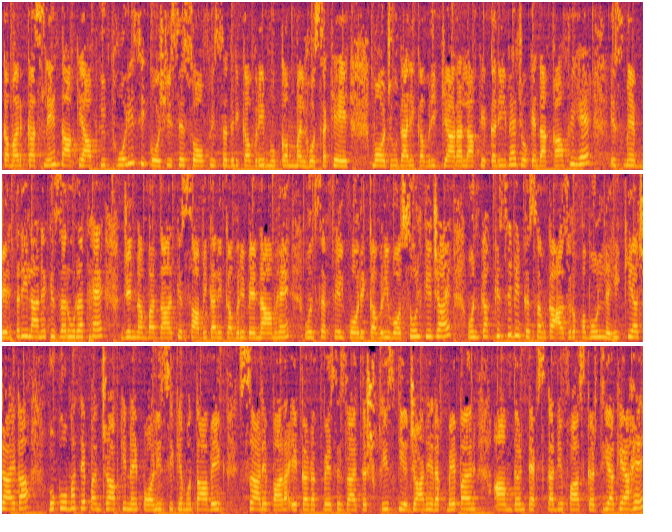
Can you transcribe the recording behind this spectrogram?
کمر کس لیں تاکہ آپ کی تھوڑی سی کوشش سے سو فیصد ریکوری مکمل ہو سکے۔ موجودہ ریکوری گیارہ لاکھ کے قریب ہے، جو کہ کافی ہے۔ اس میں بہتری لانے کی ضرورت ہے۔ جن نمبردار کی سابقہ ریکوری بے نام ہے ان سے فل فور ریکوری وصول کی جائے۔ ان کا کسی بھی قسم کا عذر قبول نہیں کیا جائے گا۔ حکومت پنجاب کی نئی پالیسی کے مطابق ساڑھے بارہ ایکڑ رقبے سے زائد تشخیص کیے جانے رقبے پر آمدن ٹیکس کا نفاذ کر دیا گیا ہے۔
